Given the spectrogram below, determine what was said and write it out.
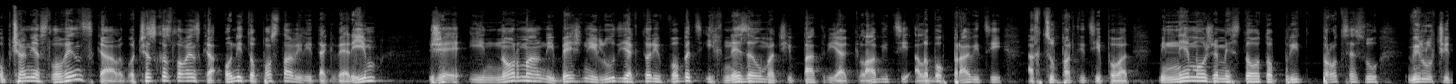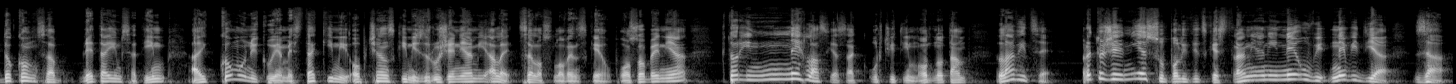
občania Slovenska alebo Československa, oni to postavili, tak verím, že i normálni bežní ľudia, ktorí vôbec ich nezaujíma, či patria k lavici alebo k pravici a chcú participovať. My nemôžeme z tohoto procesu vylúčiť. Dokonca, netajím sa tým, aj komunikujeme s takými občanskými združeniami, ale celoslovenského pôsobenia, ktorí nehlasia sa k určitým hodnotám lavice. Pretože nie sú politické strany, ani neuvi- nevidia za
